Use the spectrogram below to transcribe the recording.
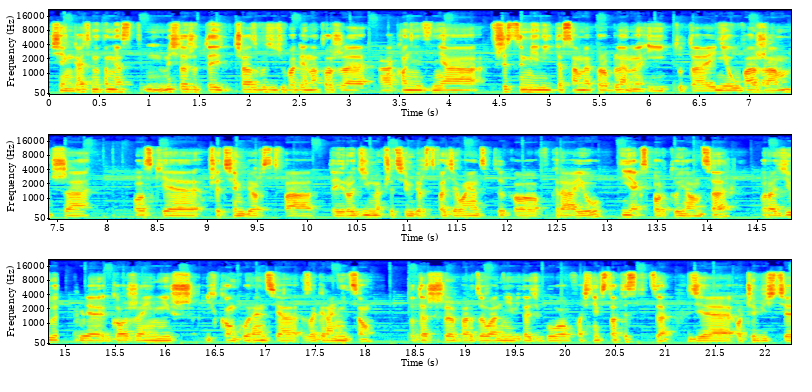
sięgać. Natomiast myślę, że tutaj trzeba zwrócić uwagę na to, że na koniec dnia wszyscy mieli te same problemy i tutaj nie uważam, że polskie przedsiębiorstwa, tej rodzime przedsiębiorstwa działające tylko w kraju i eksportujące poradziły sobie gorzej niż ich konkurencja za granicą. To też bardzo ładnie widać było właśnie w statystyce, gdzie oczywiście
